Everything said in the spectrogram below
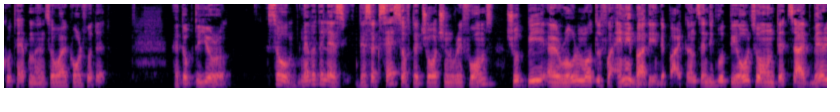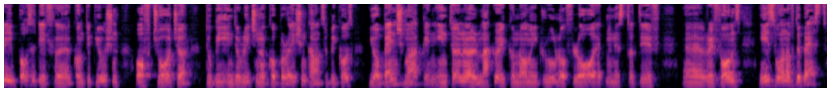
could happen, and so I call for that. Adopt the euro. So, nevertheless, the success of the Georgian reforms should be a role model for anybody in the Balkans, and it would be also on that side very positive uh, contribution of Georgia to be in the Regional Cooperation Council because your benchmark in internal macroeconomic rule of law, administrative uh, reforms is one of the best.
